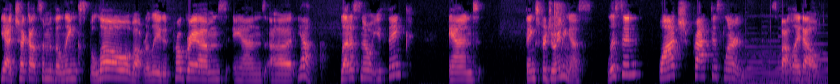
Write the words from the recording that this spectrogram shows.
yeah, check out some of the links below about related programs, and uh, yeah, let us know what you think. And thanks for joining us. Listen, watch, practice, learn. Spotlight out.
